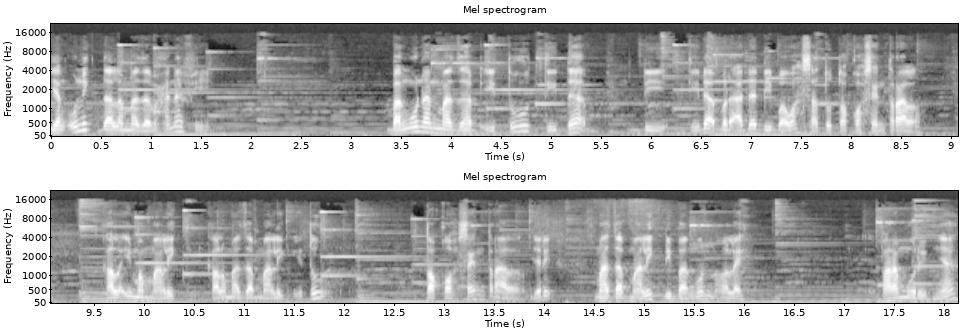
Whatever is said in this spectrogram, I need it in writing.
yang unik dalam mazhab Hanafi bangunan mazhab itu tidak di, tidak berada di bawah satu tokoh sentral kalau Imam Malik, kalau mazhab Malik itu tokoh sentral. Jadi mazhab Malik dibangun oleh para muridnya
